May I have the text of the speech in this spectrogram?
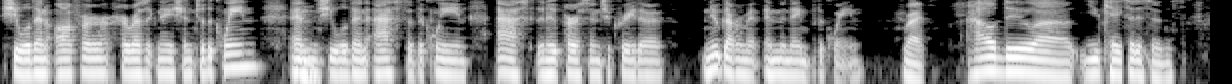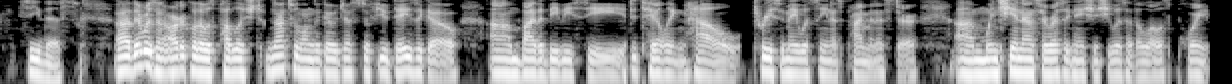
she will then offer her resignation to the queen, and she will then ask that the queen ask the new person to create a new government in the name of the queen. Right. How do uh, UK citizens see this? Uh, there was an article that was published not too long ago, just a few days ago, um, by the BBC, detailing how Theresa May was seen as prime minister. Um, when she announced her resignation, she was at the lowest point.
